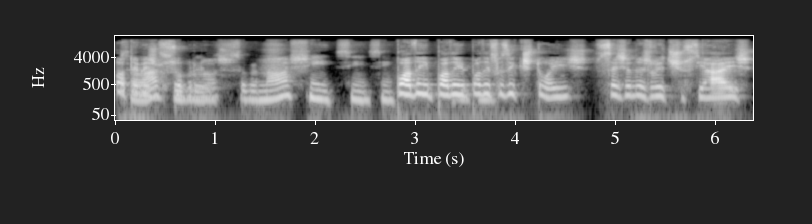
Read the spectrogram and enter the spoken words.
ou até mesmo lá, sobre, sobre, nós. Sobre nós, sim, sim, sim. Podem, podem, podem fazer questões, seja nas redes sociais,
